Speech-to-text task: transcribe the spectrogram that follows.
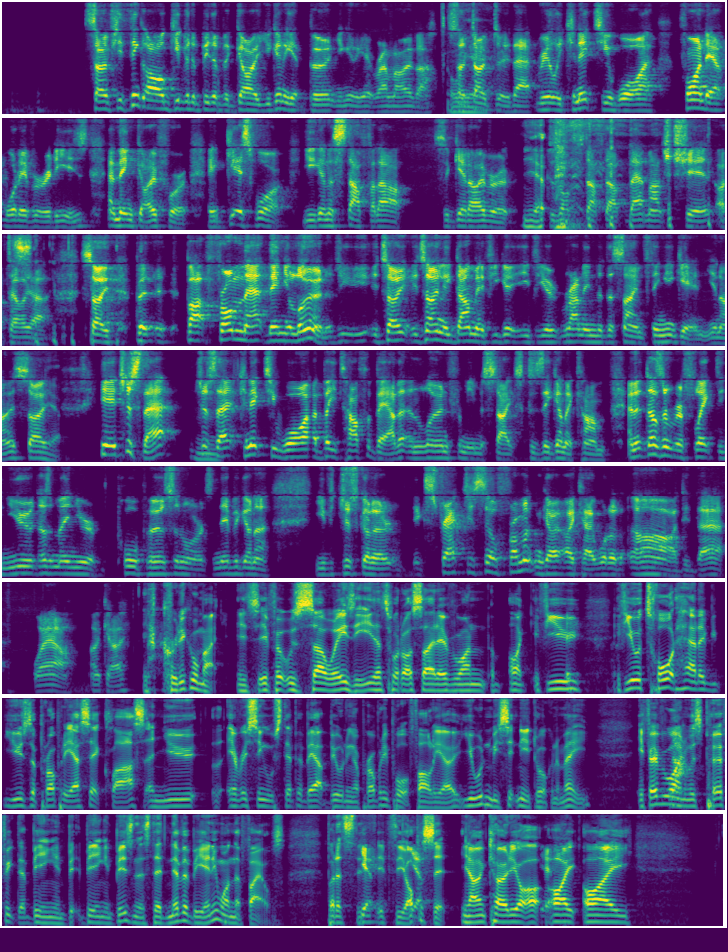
so if you think, oh, I'll give it a bit of a go, you're going to get burnt, you're going to get run over. Oh, so yeah. don't do that. Really connect to your why, find out whatever it is, and then go for it. And guess what? You're going to stuff it up. So get over it. Yeah. Because I've stuffed up that much shit, I tell you. So, but but from that, then you learn. It's it's, it's only dumb if you get if you run into the same thing again, you know. So. Yeah yeah, just that, just mm. that. Connect your why, be tough about it, and learn from your mistakes because they're going to come. And it doesn't reflect in you. It doesn't mean you're a poor person or it's never going to. You've just got to extract yourself from it and go, okay, what did? Oh, I did that. Wow. Okay. It's critical, mate. It's if it was so easy. That's what I say to everyone. Like if you if you were taught how to use the property asset class and knew every single step about building a property portfolio, you wouldn't be sitting here talking to me. If everyone no. was perfect at being in being in business, there'd never be anyone that fails. But it's the, yep. it's the opposite, yep. you know. And Cody, I, yep. I, I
